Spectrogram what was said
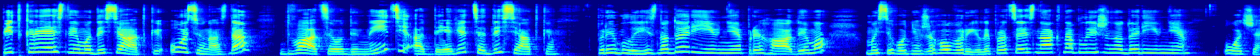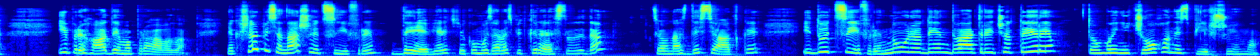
підкреслюємо десятки. Ось у нас, да? 2 це одиниці, а 9 це десятки. Приблизно дорівнює. Пригадуємо, ми сьогодні вже говорили про цей знак наближено дорівнює. Отже, і пригадуємо правило. Якщо після нашої цифри 9, яку ми зараз підкреслили, да? це у нас десятки, ідуть цифри 0, 1, 2, 3, 4, то ми нічого не збільшуємо.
